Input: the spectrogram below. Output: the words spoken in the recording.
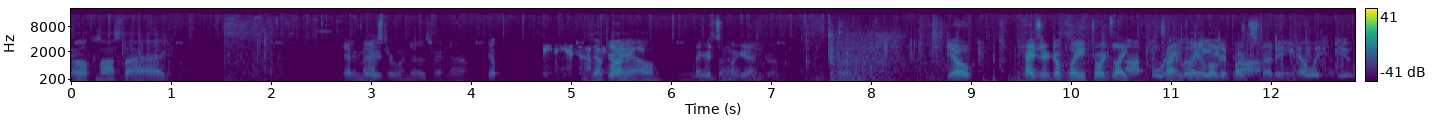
Okay. Oh, moss lag. Yep, they're they're- master windows right now. Yep. Is that Johnny, by L? I heard someone get on drone. Yo, Kaiser, go play towards like. Op 4 Try and play a little bit towards study. You know what to do.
